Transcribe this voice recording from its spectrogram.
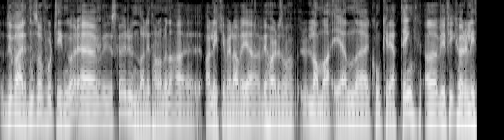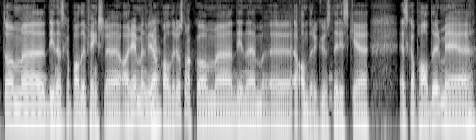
Du verden så fort tiden går. Eh, Vi skal runde av litt her nå, men eh, allikevel har vi, vi har liksom landa én konkret ting. Eh, Vi fikk høre litt om eh, din eskapade i fengselet, Ari, men vi Ja. rakk aldri å snakke om eh, dine eh, andre kunstneriske eskapader med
